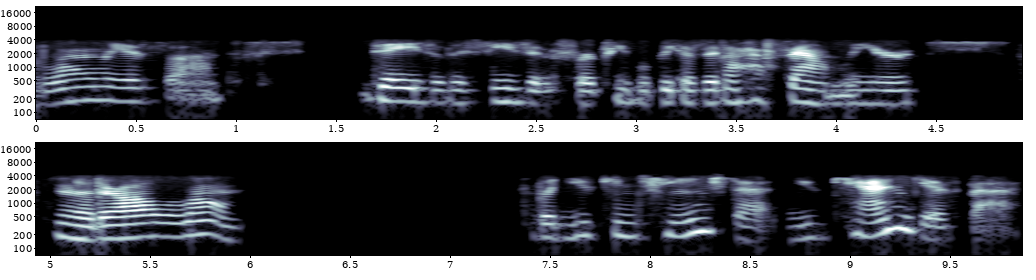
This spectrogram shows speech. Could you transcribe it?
the loneliest um days of the season for people because they don't have family or you know, they're all alone. But you can change that. You can give back.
